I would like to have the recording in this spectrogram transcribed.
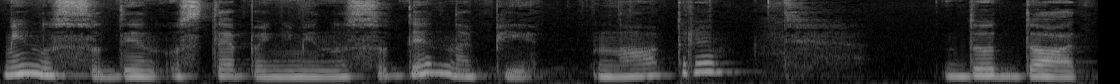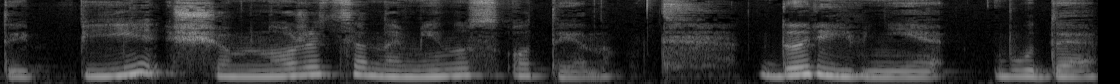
мінус 1 у степені мінус 1 на π на 3, додати π, що множиться на мінус 1. Дорівнює буде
